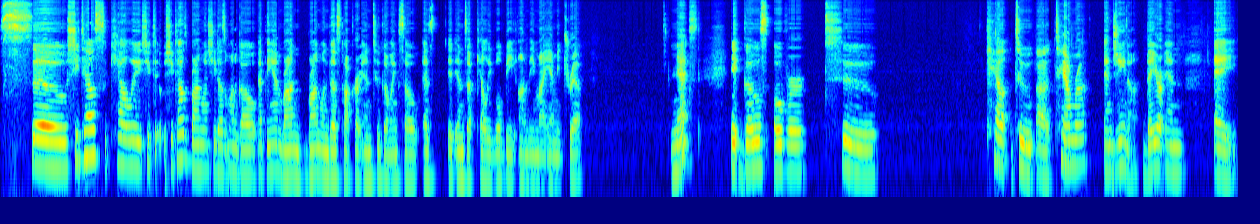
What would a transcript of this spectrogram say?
So she tells Kelly, she she tells Braunwyn she doesn't want to go. At the end, Bron Braunwyn does talk her into going. So as it ends up, Kelly will be on the Miami trip. Next, it goes over to Kel to uh, Tamra and Gina. They are in a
